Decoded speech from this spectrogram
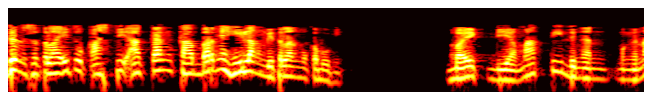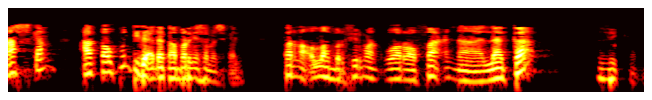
Dan setelah itu pasti akan kabarnya hilang di telan muka bumi. Baik dia mati dengan mengenaskan ataupun tidak ada kabarnya sama sekali. Karena Allah berfirman, "Wa rafa'na laka zikr."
